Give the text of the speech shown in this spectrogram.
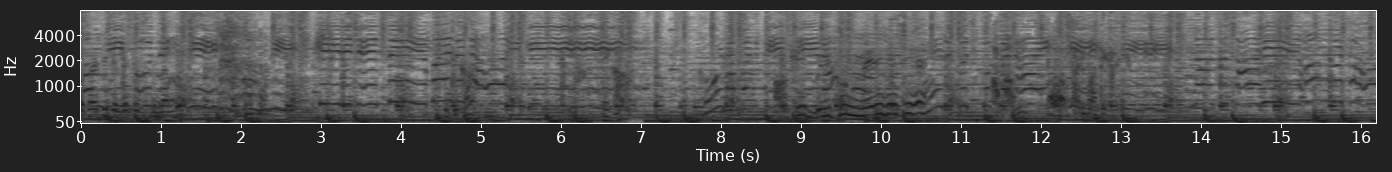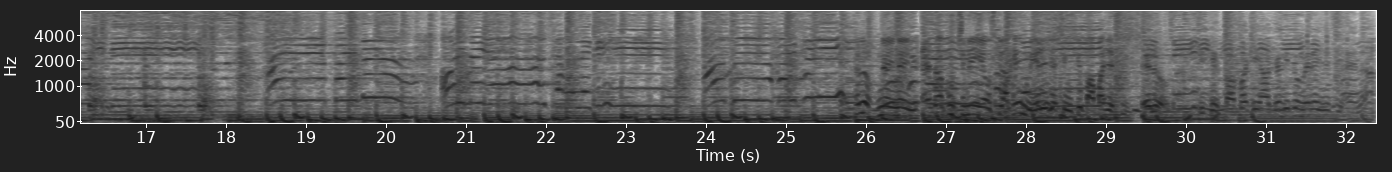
Society के latest member देखा? देखा? आँखें बिल्कुल मेरी जैसी है। अब हम बहुत सारी बातें करेंगे। हेलो नहीं नहीं ऐसा कुछ नहीं है, उसकी आँखें मेरे जैसी, उसके पापा जैसी। हेलो ठीक है पापा की आँखें भी तो मेरे जैसी है ना?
